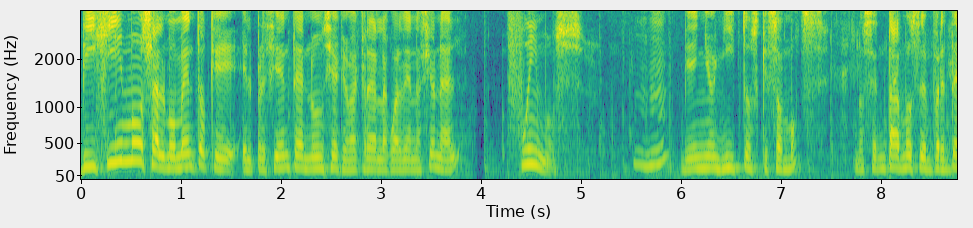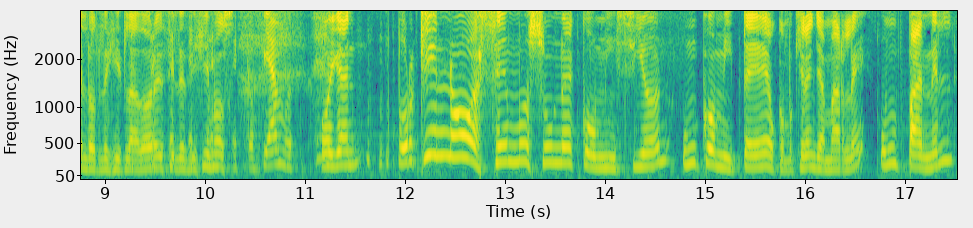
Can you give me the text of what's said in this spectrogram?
Dijimos al momento que el presidente anuncia que va a crear la Guardia Nacional, fuimos, bien ñoñitos que somos, nos sentamos enfrente de los legisladores y les dijimos, Confiamos. oigan, ¿por qué no hacemos una comisión, un comité o como quieran llamarle, un panel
